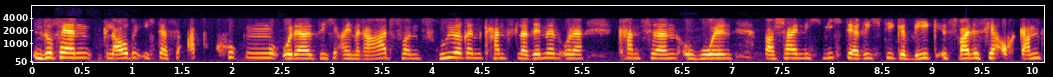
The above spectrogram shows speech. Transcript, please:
Insofern glaube ich, dass Abgucken oder sich ein Rat von früheren Kanzlerinnen oder Kanzlern holen wahrscheinlich nicht der richtige Weg ist, weil es ja auch ganz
